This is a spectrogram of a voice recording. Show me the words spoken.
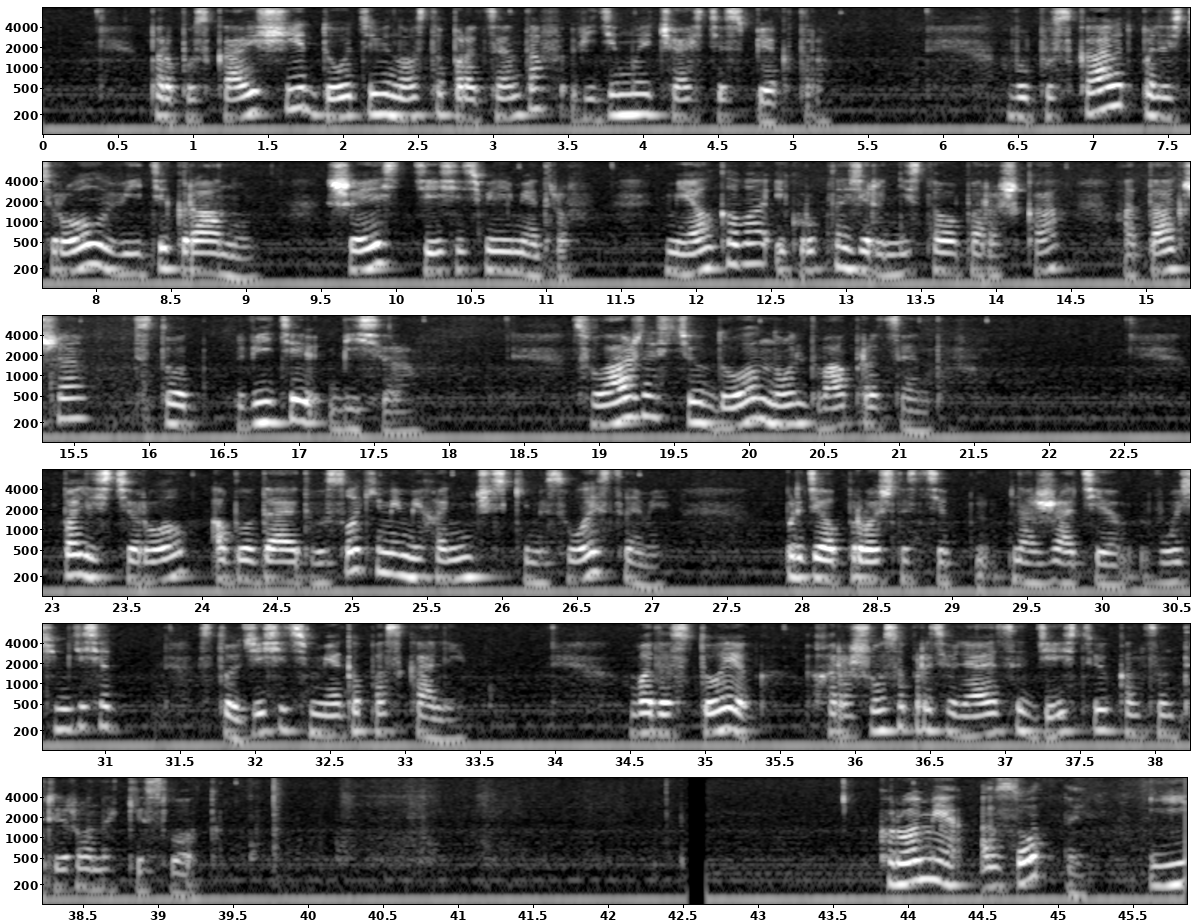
пропускающий до 90% видимые части спектра. Выпускают полистирол в виде гранул 6-10 мм, мелкого и крупнозернистого порошка, а также в виде бисера с влажностью до 0,2%. Полистирол обладает высокими механическими свойствами предел нажатия 80-110 мегапаскалей. Водостоек хорошо сопротивляется действию концентрированных кислот. Кроме азотной и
